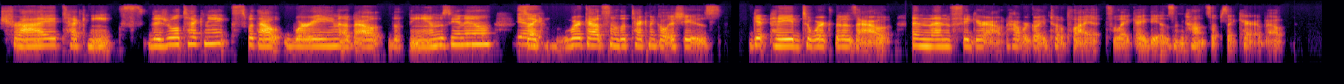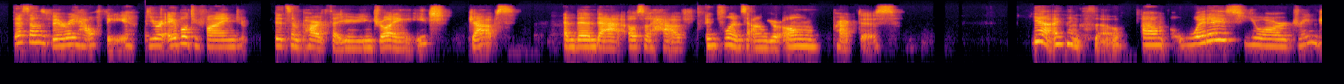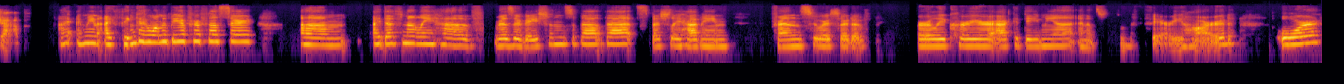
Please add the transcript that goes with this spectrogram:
try techniques, visual techniques without worrying about the themes, you know? Yeah. So I can work out some of the technical issues get paid to work those out and then figure out how we're going to apply it to like ideas and concepts I care about. That sounds very healthy. You're able to find bits and parts that you enjoy in each jobs. And then that also have influence on your own practice. Yeah, I think so. Um, what is your dream job? I, I mean, I think I want to be a professor. Um, I definitely have reservations about that, especially having friends who are sort of early career academia and it's very hard. Or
